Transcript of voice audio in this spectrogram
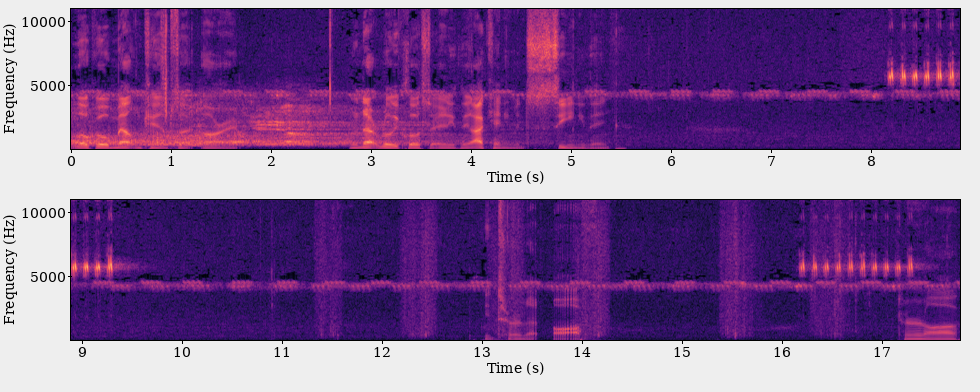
Local mountain campsite. Alright. We're not really close to anything. I can't even see anything. Turn that off. Turn it off.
